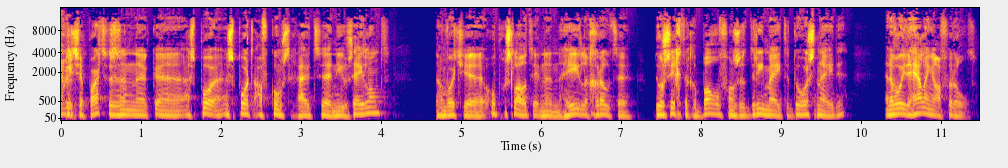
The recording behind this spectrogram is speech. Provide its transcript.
ook iets apart. Dat is een, k- een, sport, een sport afkomstig uit Nieuw-Zeeland. Dan word je opgesloten in een hele grote doorzichtige bal van zo'n drie meter doorsneden. En dan word je de helling afgerold.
